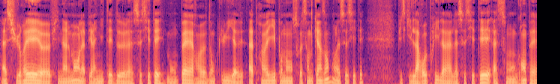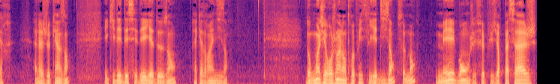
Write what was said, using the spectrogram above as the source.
assurer euh, finalement la pérennité de la société. Mon père euh, donc lui a, a, travaillé pendant 75 ans dans la société puisqu'il a repris la, la société à son grand-père à l'âge de 15 ans et qu'il est décédé il y a deux ans à 90 ans. Donc moi j'ai rejoint l'entreprise il y a 10 ans seulement, mais bon j'ai fait plusieurs passages.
